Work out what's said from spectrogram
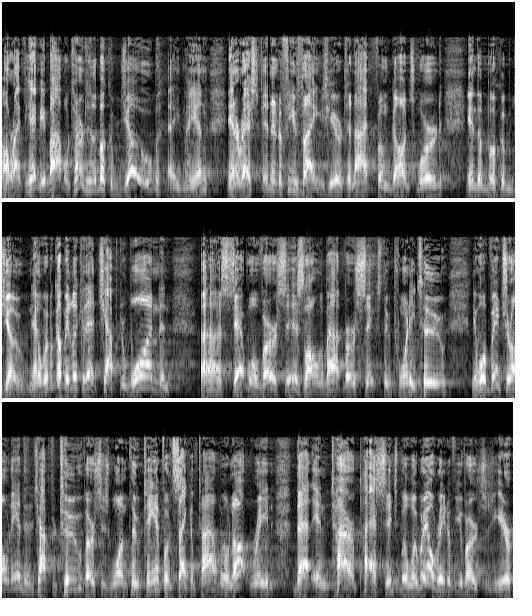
All right, if you have your Bible, turn to the book of Job. Amen. Interested in a few things here tonight from God's Word in the book of Job. Now, we're going to be looking at chapter 1 and uh, several verses, long about verse 6 through 22. And we'll venture on into chapter 2, verses 1 through 10. For the sake of time, we'll not read that entire passage, but we will read a few verses here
